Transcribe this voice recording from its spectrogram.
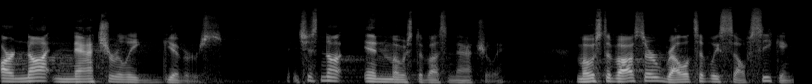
are not naturally givers. It's just not in most of us naturally. Most of us are relatively self seeking.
